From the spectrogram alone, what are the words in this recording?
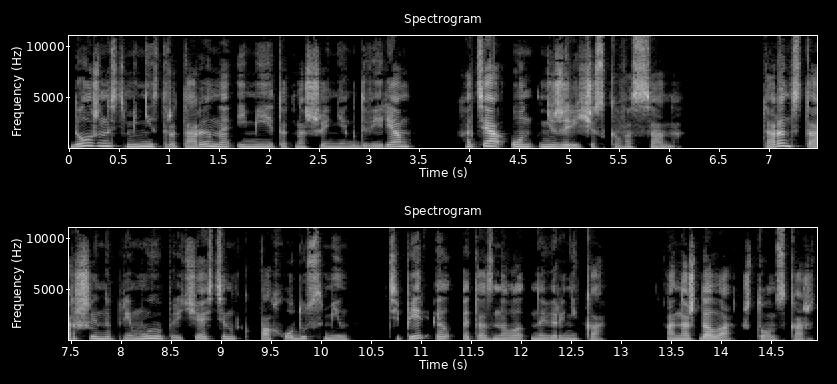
Должность министра Тарена имеет отношение к дверям, хотя он не жреческого сана. Тарен-старший напрямую причастен к походу СМИН. Теперь Эл это знала наверняка. Она ждала, что он скажет.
